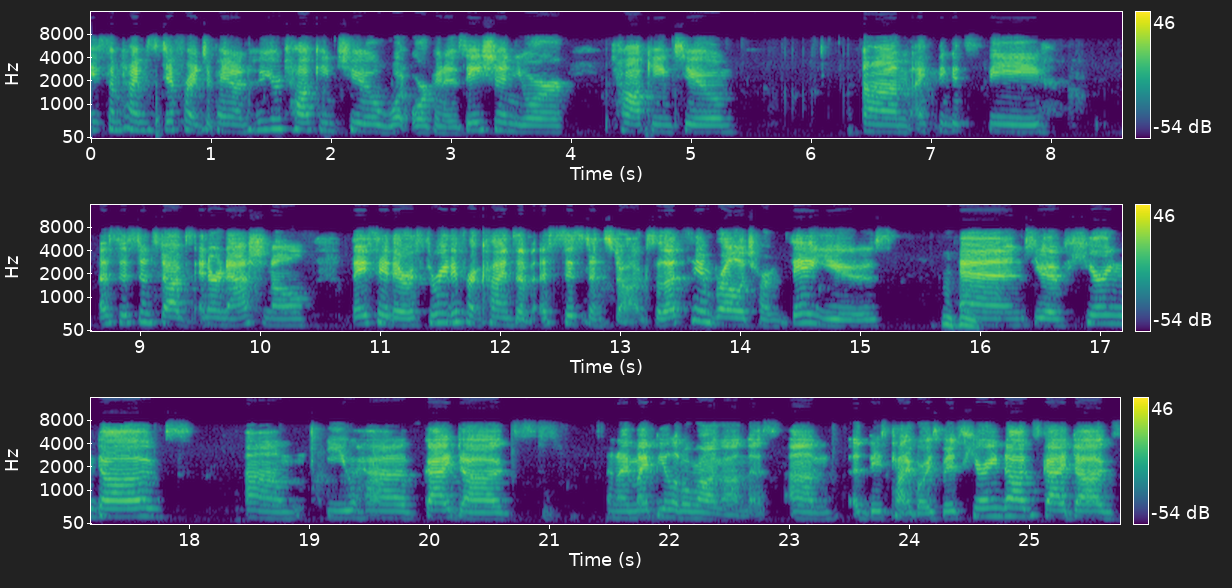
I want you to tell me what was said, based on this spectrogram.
is sometimes different depending on who you're talking to, what organization you're talking to um, I think it's the Assistance Dogs International. They say there are three different kinds of assistance dogs. So that's the umbrella term they use. Mm-hmm. And you have hearing dogs, um, you have guide dogs, and I might be a little wrong on this, um, these categories, but it's hearing dogs, guide dogs,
